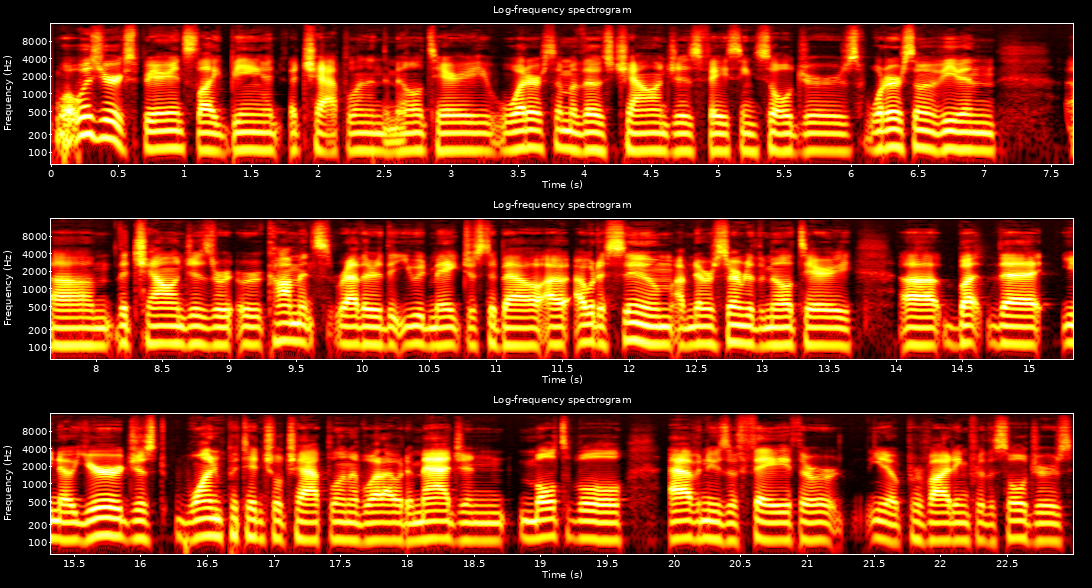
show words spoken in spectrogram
What was your experience like being a, a, chaplain in the military? What are some of those challenges facing soldiers? What are some of even um, the challenges or, or, comments rather that you would make just about I, I would assume I've never served in the military, uh, but that you know you're just one potential chaplain of what I would imagine multiple avenues of faith or you know providing for the soldiers.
